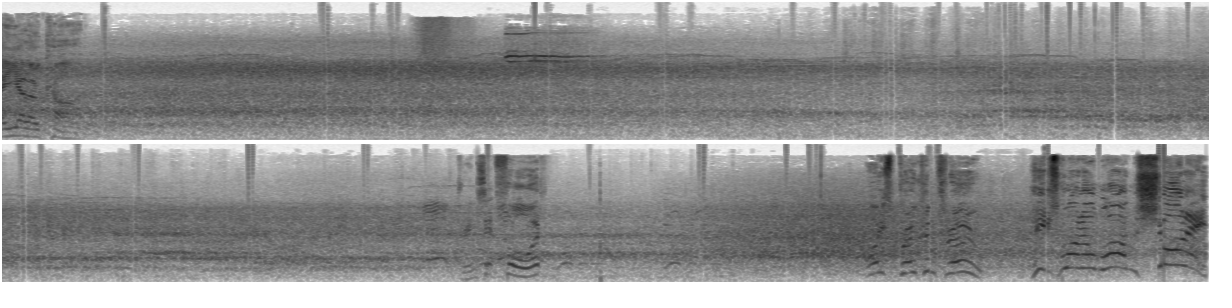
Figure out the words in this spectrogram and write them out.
a yellow card. It forward. Oh, he's broken through. He's one-on-one, surely!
